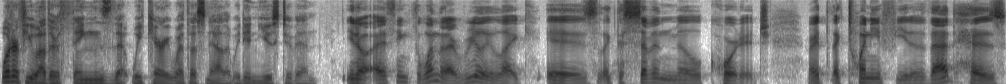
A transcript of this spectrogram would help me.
What are a few other things that we carry with us now that we didn't used to, Vin? You know, I think the one that I really like is like the seven mil cordage, right? Like 20 feet of that has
